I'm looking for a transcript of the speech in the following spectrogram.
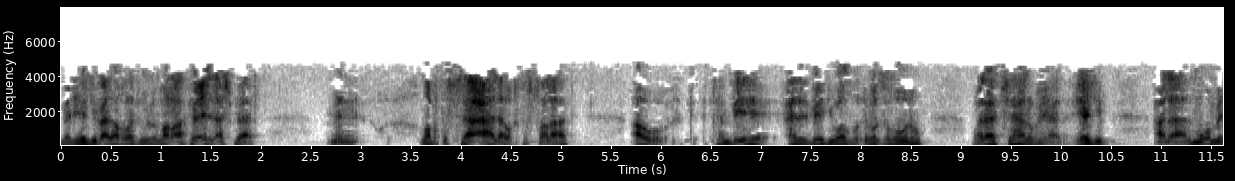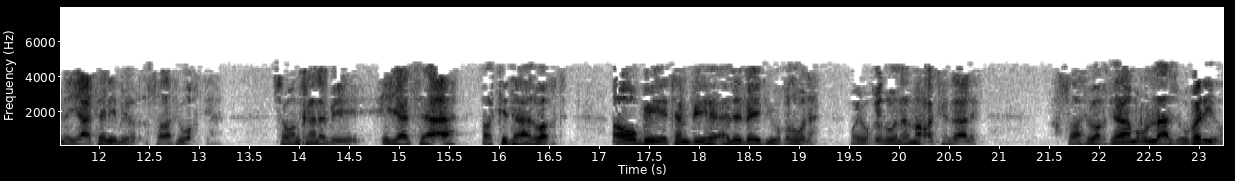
بل يجب على الرجل والمرأة فعل الأسباب من ضبط الساعة على وقت الصلاة أو تنبيه أهل البيت يوقظونهم ولا يتساهلوا في هذا. يجب على المؤمن أن يعتني بالصلاة في وقتها سواء كان بإيجاد ساعة يركزها على الوقت أو بتنبيه أهل البيت يوقظونه ويوقظون المرأة كذلك. الصلاة في وقتها أمر لازم وفريضة.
